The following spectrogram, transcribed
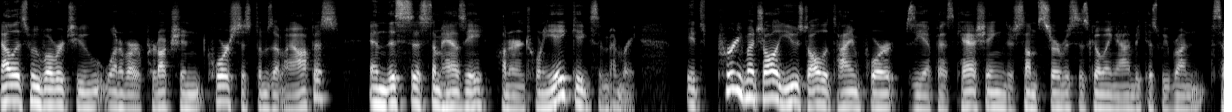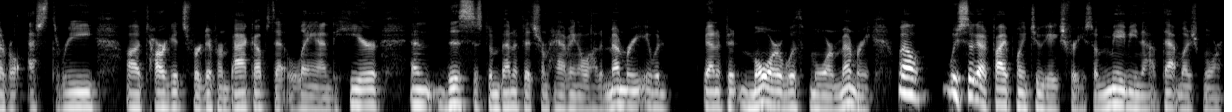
Now let's move over to one of our production core systems at my office. And this system has a 128 gigs of memory. It's pretty much all used all the time for ZFS caching. There's some services going on because we run several S3 uh, targets for different backups that land here. And this system benefits from having a lot of memory. It would benefit more with more memory. Well, we still got 5.2 gigs free, so maybe not that much more.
